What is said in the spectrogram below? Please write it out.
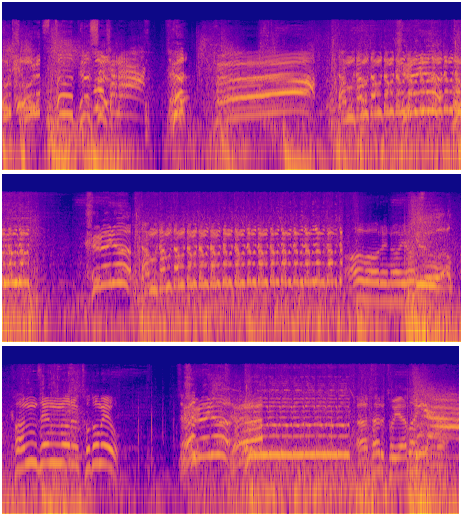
オラスタープラッシュバカなダムダムダムダムダムダムダムダムダムダムダムダム食らいなダムダムダムダムダムダムダムダムダムダムダムダムダムダムダムダムダム哀れなやつ完全なるとどめを食らいなオラオラオラオラオラオラオラ当たるとヤバいからな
